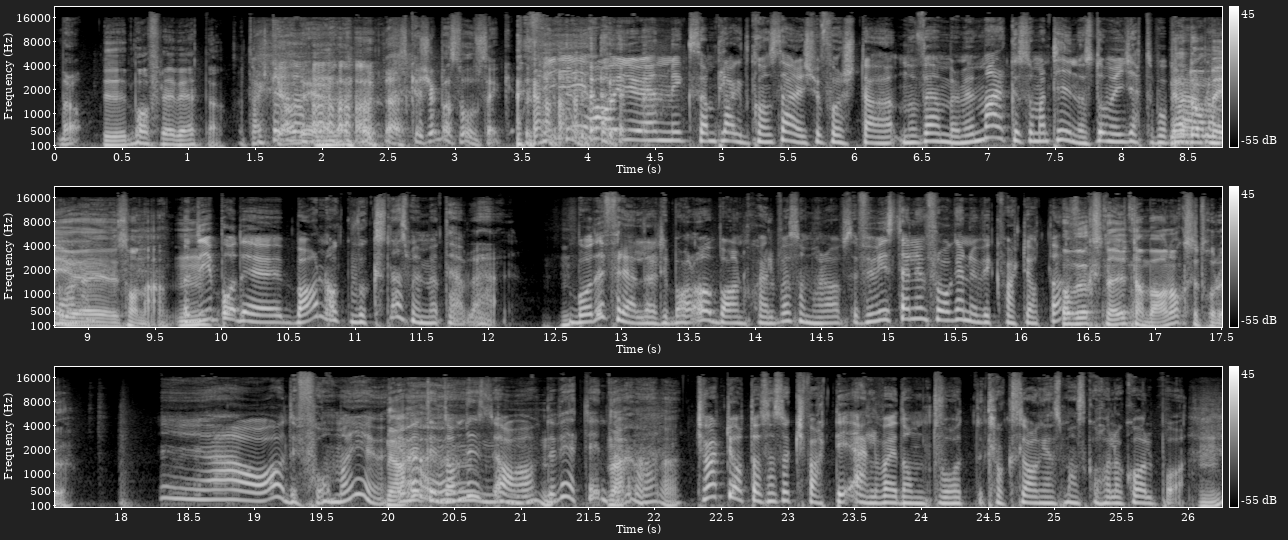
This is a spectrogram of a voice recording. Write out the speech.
bra. Det är bara för dig att veta. Tack, ja, det jag ska köpa sovsäck. Vi har ju en Mix Unplugged-konsert 21 november med Marcus och Martinus. De är ju Ja, jättepopulära de är ju såna. Och det Mm. är både barn och vuxna som är med och tävlar här. Både föräldrar till barn och barn själva som hör av sig. För vi ställer en fråga nu vid kvart i åtta. Och vuxna utan barn också tror du? Ja, det får man ju. Ja. Jag vet inte om det, ja, det vet jag inte. Nej, nej, nej. Kvart i åtta och sen så kvart i elva är de två klockslagen som man ska hålla koll på. Mm.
